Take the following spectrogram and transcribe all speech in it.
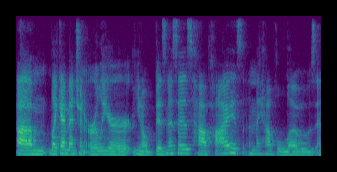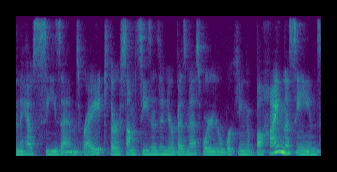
Um, like I mentioned earlier, you know, businesses have highs and they have lows and they have seasons, right? There are some seasons in your business where you're working behind the scenes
